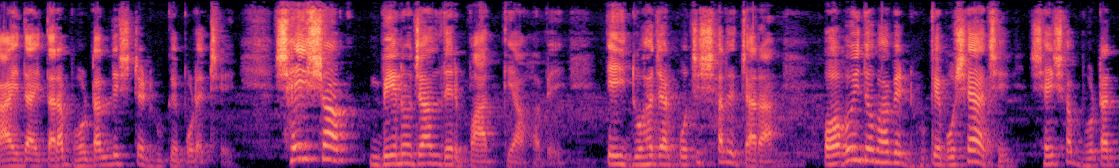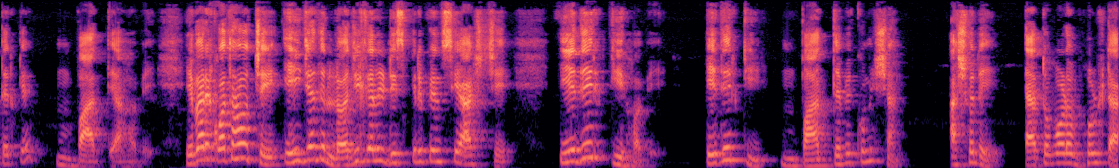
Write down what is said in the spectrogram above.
কায়দায় তারা ভোটার লিস্টে ঢুকে পড়েছে। সেই সব বেনজালদের বাদ দেওয়া হবে। এই দু হাজার পঁচিশ সালে যারা অবৈধভাবে ঢুকে বসে আছে, সেই সব ভোটারদেরকে বাদ দেওয়া হবে। এবারে কথা হচ্ছে, এই যাদের লজিক্যালি ডিসক্রিপেন্সি আসছে, এদের কি হবে? এদের কি বাদ দেবে কমিশন আসলে এত বড় ভুলটা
